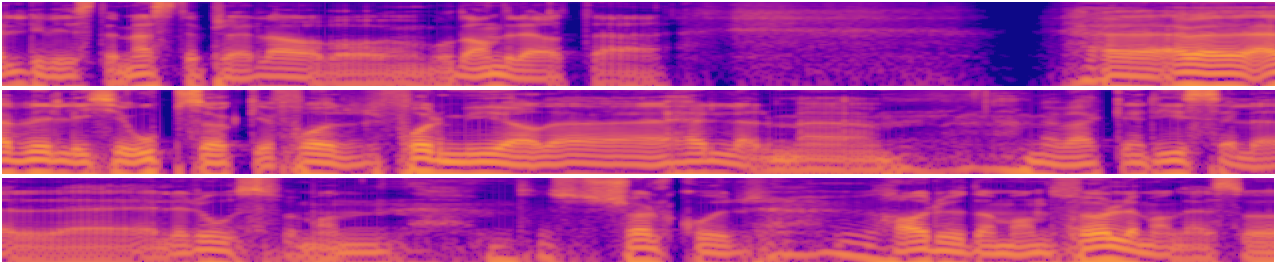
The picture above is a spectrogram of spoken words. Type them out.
heldigvis det meste preller av, og, og det andre er at jeg jeg, jeg vil ikke oppsøke for, for mye av det heller, med, med verken ris eller, eller ros. For man, sjøl hvor hardhuda man føler man er, så,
